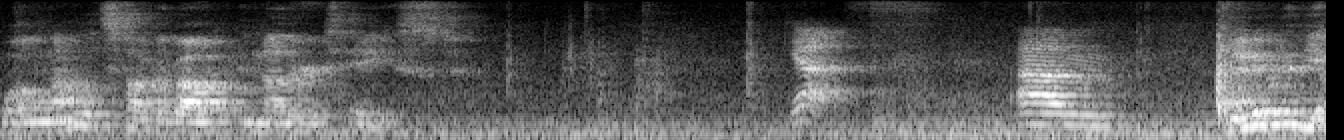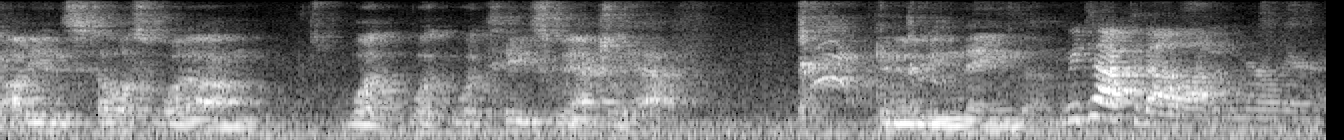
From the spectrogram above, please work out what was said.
Well, now let's talk about another taste. Yes. Um, Can anybody in the audience tell us what um what what, what taste we actually have? Can anybody name them? we talked about a lot of them earlier.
